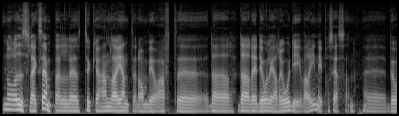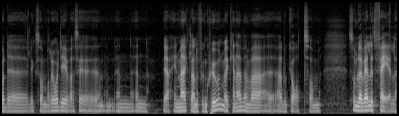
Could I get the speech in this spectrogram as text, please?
Några usla exempel eh, tycker jag handlar egentligen om vi har haft eh, där, där det är dåliga rådgivare inne i processen. Både liksom rådgivare, en, en, en, ja, en mäklande funktion, men det kan även vara advokat som, som blir väldigt fel.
